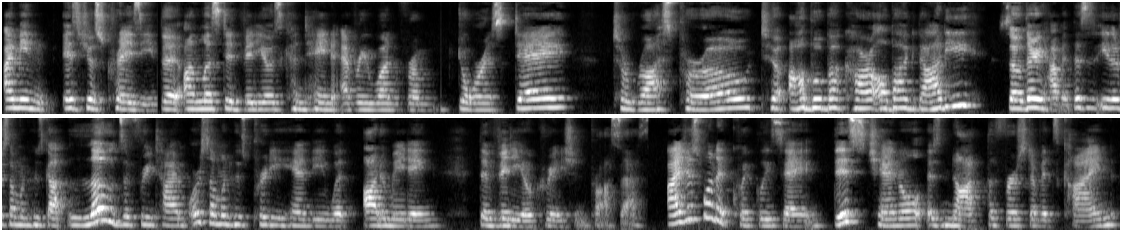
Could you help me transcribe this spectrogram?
I mean, it's just crazy. The unlisted videos contain everyone from Doris Day to Ross Perot to Abu Bakr al-Baghdadi. So there you have it. This is either someone who's got loads of free time or someone who's pretty handy with automating the video creation process. I just want to quickly say this channel is not the first of its kind.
